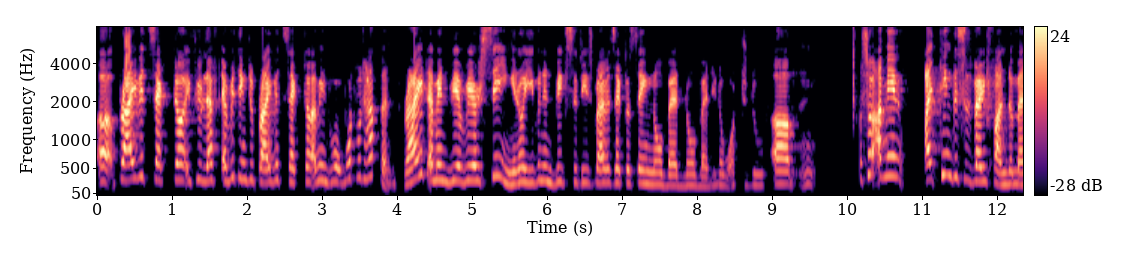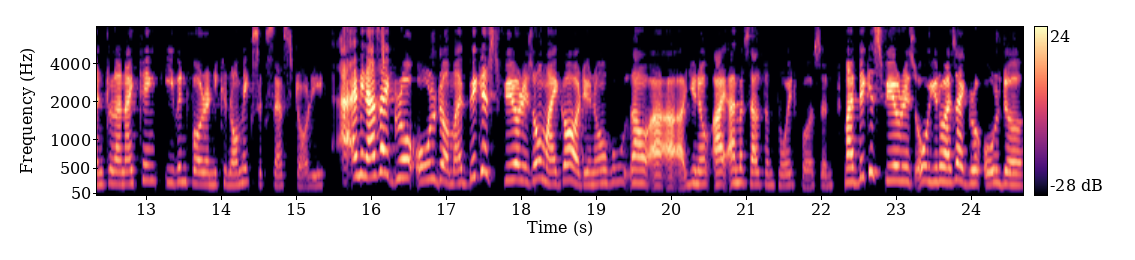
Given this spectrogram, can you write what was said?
uh, private sector if you left everything to private sector i mean w- what would happen right? I mean we are, we are seeing you know even in big cities private sector saying no bed no bed you know what to do. Um, so i mean I think this is very fundamental, and I think even for an economic success story, I mean, as I grow older, my biggest fear is, oh my God, you know, who now, uh, uh, uh, you know, I, I'm a self-employed person. My biggest fear is, oh, you know, as I grow older,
